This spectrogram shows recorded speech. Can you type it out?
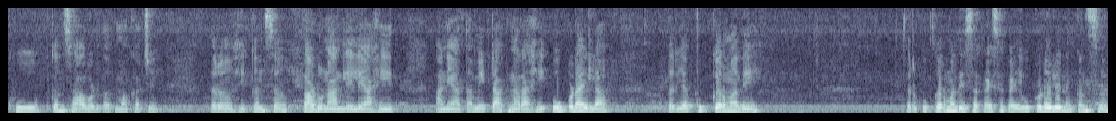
खूप कणसं आवडतात मकाचे. तर हे कणसं काढून आणलेले आहेत. आणि आता मी टाकणार आहे उकडायला. तर या कुकरमध्ये तर कुकरमध्ये सकाळी सकाळी उकडवले ना कणसं.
